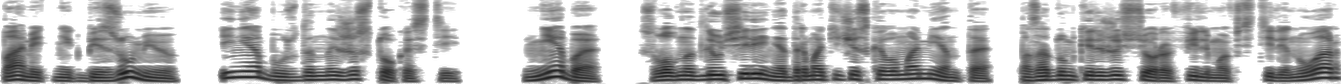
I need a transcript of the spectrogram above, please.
памятник безумию и необузданной жестокости. Небо, словно для усиления драматического момента, по задумке режиссера фильма в стиле нуар,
